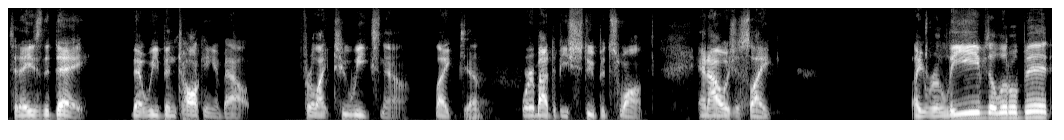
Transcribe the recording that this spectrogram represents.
today's the day that we've been talking about for like two weeks now. Like we're about to be stupid swamped. And i was just like like relieved a little bit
